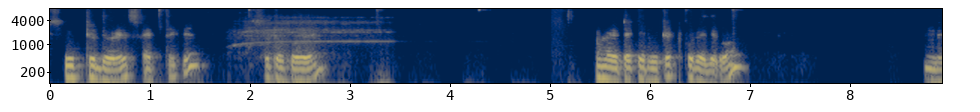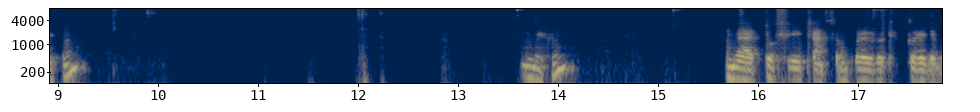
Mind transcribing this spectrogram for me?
শিফট ধরে সাইড থেকে ছোট করে আমরা এটাকে রোটেট করে দেব। দেখুন। দেখুন। আমরা একটু ফ্রি ট্রান্সফর্ম করে রোটেট করে দেব।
